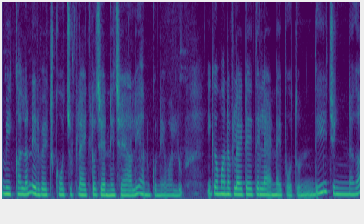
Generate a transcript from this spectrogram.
మీ కళ నెరవేర్చుకోవచ్చు. ఫ్లైట్లో జర్నీ చేయాలి అనుకునే వాళ్ళు. ఇక మన ఫ్లైట్ అయితే ల్యాండ్ అయిపోతుంది. చిన్నగా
